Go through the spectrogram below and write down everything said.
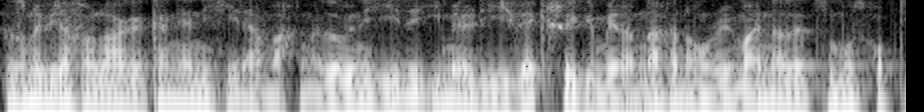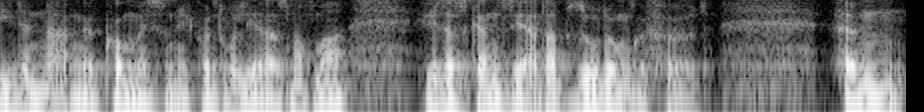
so eine Wiedervorlage kann ja nicht jeder machen. Also wenn ich jede E-Mail, die ich wegschicke, mir dann nachher noch einen Reminder setzen muss, ob die denn da angekommen ist und ich kontrolliere das nochmal, wird das Ganze ja ad absurdum geführt. Ähm,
